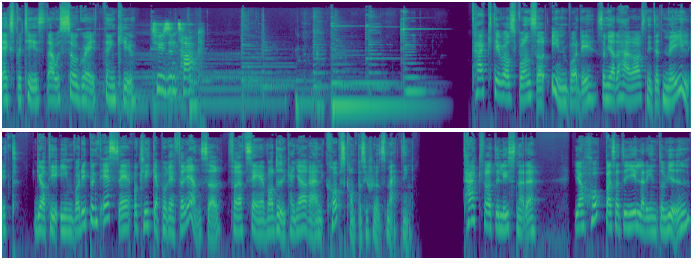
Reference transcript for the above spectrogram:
expertise. That was so great. Thank you. Tusen tack. Tack till vår sponsor Inbody som gör det här avsnittet möjligt. Gå till inbody.se och klicka på referenser för att se var du kan göra en kroppskompositionsmätning. Tack för att du lyssnade! Jag hoppas att du gillade intervjun.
